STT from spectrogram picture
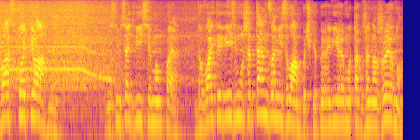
200 тягне. 88 ампер. Давайте візьму ще тен замість лампочки. Перевіримо так вже на жирно.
